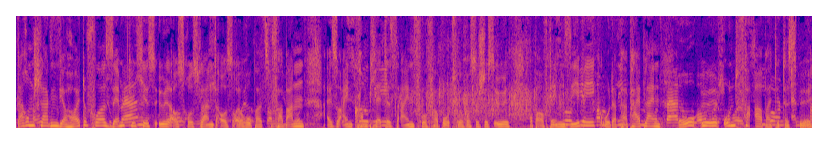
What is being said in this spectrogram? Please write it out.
Darum schlagen wir heute vor, sämtliches Öl aus Russland aus Europa zu verbannen. Also ein komplettes Einfuhrverbot für russisches Öl, ob auf dem Seeweg oder per Pipeline, Rohöl und verarbeitetes Öl.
